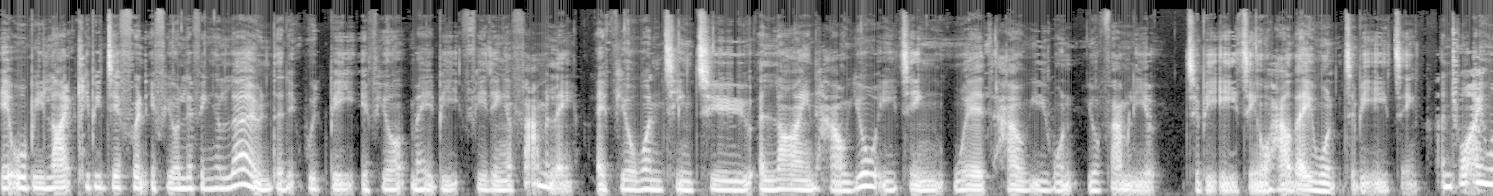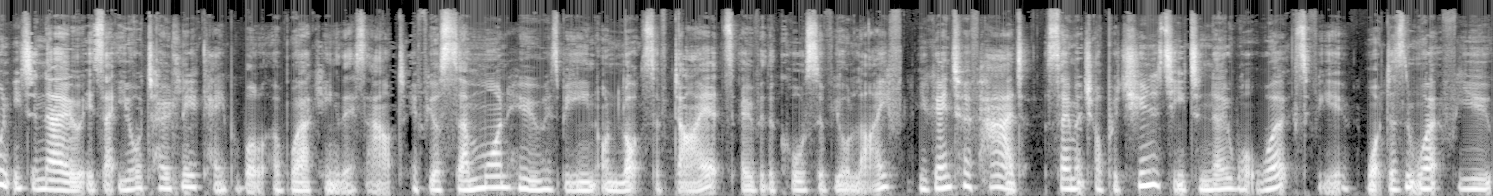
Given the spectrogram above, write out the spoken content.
It will be likely be different if you're living alone than it would be if you're maybe feeding a family. If you're wanting to align how you're eating with how you want your family to be eating or how they want to be eating. And what I want you to know is that you're totally capable of working this out. If you're someone who has been on lots of diets over the course of your life, you're going to have had so much opportunity to know what works for you, what doesn't work for you,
